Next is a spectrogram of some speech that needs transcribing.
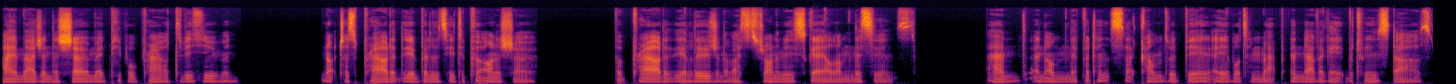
I imagine the show made people proud to be human, not just proud at the ability to put on a show, but proud at the illusion of astronomy scale omniscience and an omnipotence that comes with being able to map and navigate between stars,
